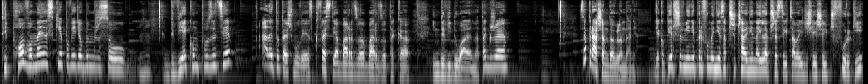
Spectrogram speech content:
typowo męskie powiedziałbym, że są mm, dwie kompozycje, ale to też mówię, jest kwestia bardzo, bardzo taka indywidualna. Także zapraszam do oglądania. Jako pierwsze wymienię perfumy niezaprzeczalnie najlepsze z tej całej dzisiejszej czwórki,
